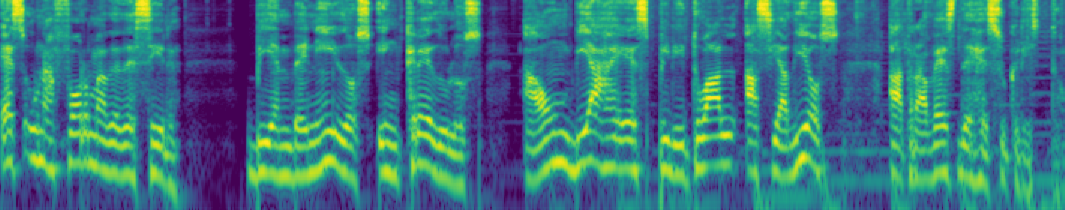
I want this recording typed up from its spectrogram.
es una forma de decir, bienvenidos incrédulos a un viaje espiritual hacia Dios a través de Jesucristo.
